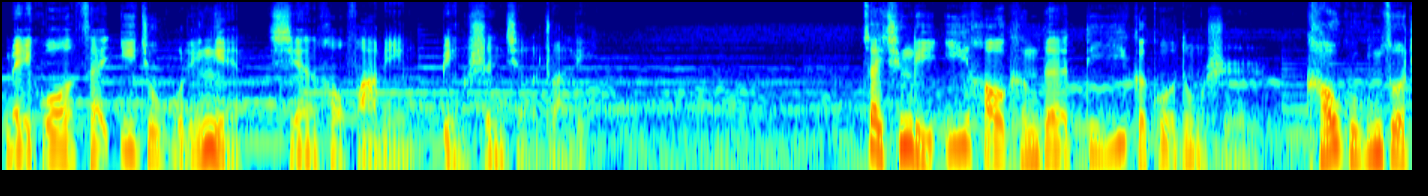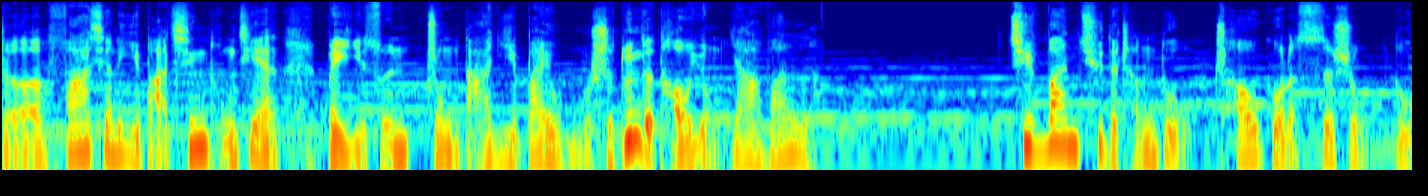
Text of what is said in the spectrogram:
美国在一九五零年先后发明并申请了专利。在清理一号坑的第一个过洞时，考古工作者发现了一把青铜剑被一尊重达一百五十吨的陶俑压弯了，其弯曲的程度超过了四十五度。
